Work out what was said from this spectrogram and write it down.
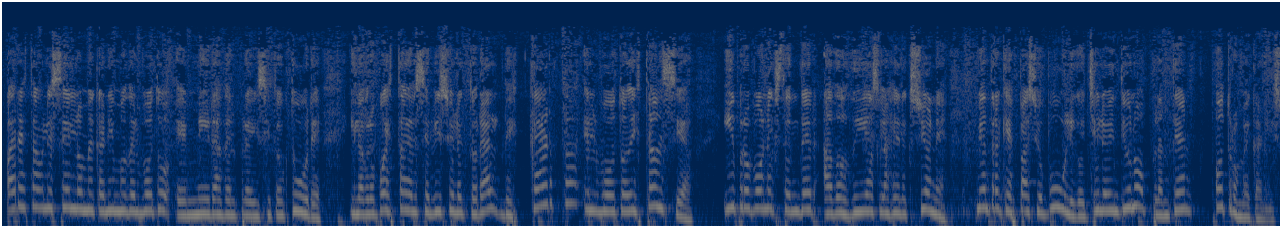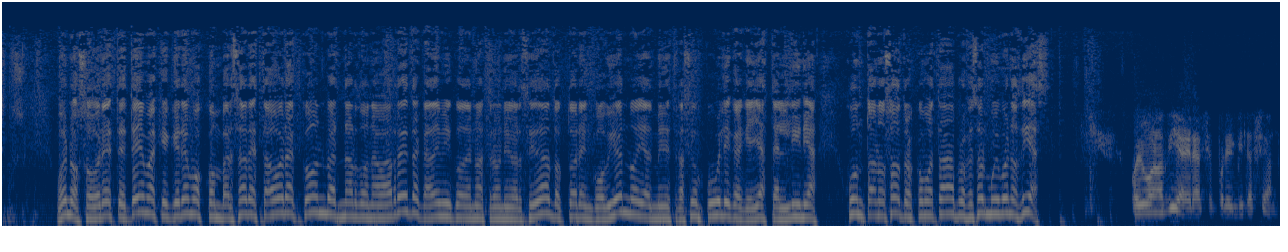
para establecer los mecanismos del voto en miras del plebiscito de octubre. Y la propuesta del Servicio Electoral descarta el voto a distancia y propone extender a dos días las elecciones, mientras que Espacio Público y Chile 21 plantean otros mecanismos. Bueno, sobre este tema que queremos conversar esta hora con Bernardo Navarrete, académico de nuestra universidad, doctor en Gobierno y Administración Pública, que ya está en línea junto a nosotros. ¿Cómo está, profesor? Muy buenos días. Muy buenos días, gracias por la invitación.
